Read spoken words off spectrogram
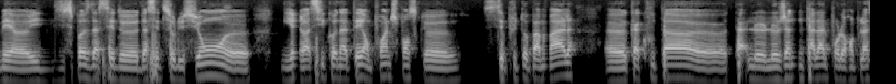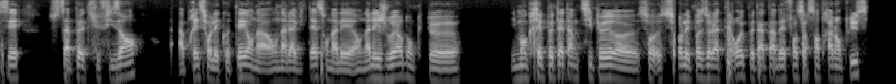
mais euh, il dispose d'assez de, de solutions. Euh, en pointe, je pense que c'est plutôt pas mal. Euh, Kakuta, euh, le, jeune Talal pour le remplacer, ça peut être suffisant. Après, sur les côtés, on a, on a la vitesse, on a les, on a les joueurs, donc il manquerait peut-être un petit peu sur, sur, les postes de latéraux et peut-être un défenseur central en plus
